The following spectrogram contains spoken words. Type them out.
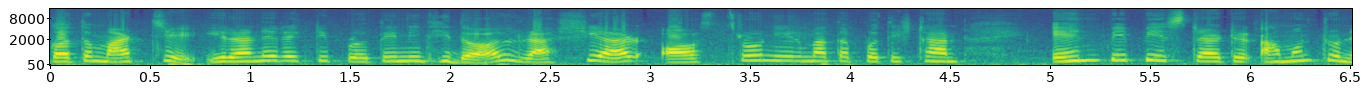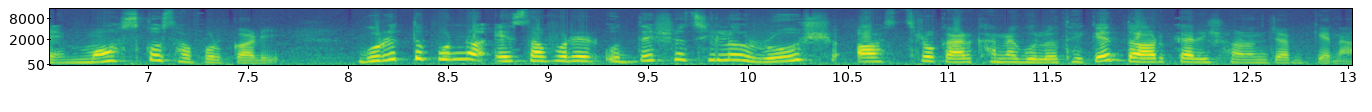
গত মার্চে ইরানের একটি প্রতিনিধি দল রাশিয়ার অস্ত্র নির্মাতা প্রতিষ্ঠান এনপিপি স্টার্টের আমন্ত্রণে মস্কো সফর করে। গুরুত্বপূর্ণ এ সফরের উদ্দেশ্য ছিল রুশ অস্ত্র কারখানাগুলো থেকে দরকারি সরঞ্জাম কেনা।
